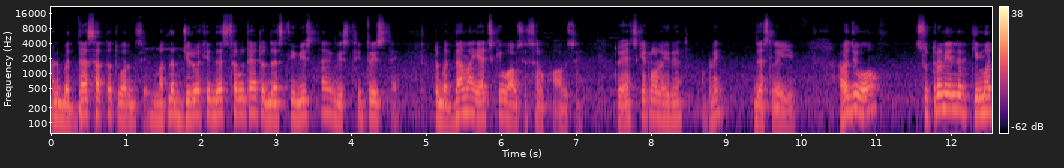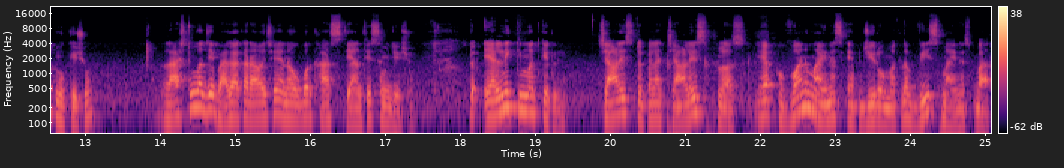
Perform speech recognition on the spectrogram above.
અને બધા સતત વર્ગ છે. મતલબ જીરોથી દસ શરૂ થાય તો દસથી વીસ થાય વીસથી ત્રીસ થાય. તો બધામાં એચ કેવો આવશે? સરખો આવશે. તો એચ કેટલો લઈ રહ્યો? આપણે દસ લઈએ. હવે જુઓ, સૂત્રની અંદર કિંમત મૂકીશું. લાસ્ટમાં જે ભાગાકાર આવે છે, એના ઉપર ખાસ ધ્યાનથી સમજીશું. તો એલની કિંમત કેટલી? ચાળીસ, તો પહેલાં ચાળીસ plus F one minus F zero મતલબ વીસ માઇનસ બાર.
